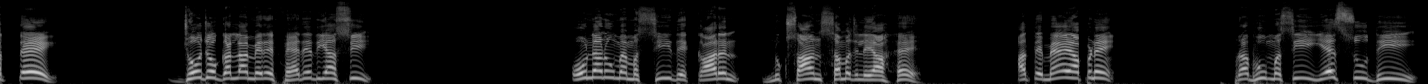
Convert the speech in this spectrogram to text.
ਅਤੇ ਜੋ ਜੋ ਗੱਲਾਂ ਮੇਰੇ ਫਾਇਦੇ ਦੀਆਂ ਸੀ, ਉਹਨਾਂ ਨੂੰ ਮੈਂ ਮਸੀਹ ਦੇ ਕਾਰਨ ਨੁਕਸਾਨ ਸਮਝ ਲਿਆ ਹੈ ਅਤੇ ਮੈਂ ਆਪਣੇ ਪ੍ਰਭੂ ਮਸੀਹ ਯੇਸੂ ਦੀ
